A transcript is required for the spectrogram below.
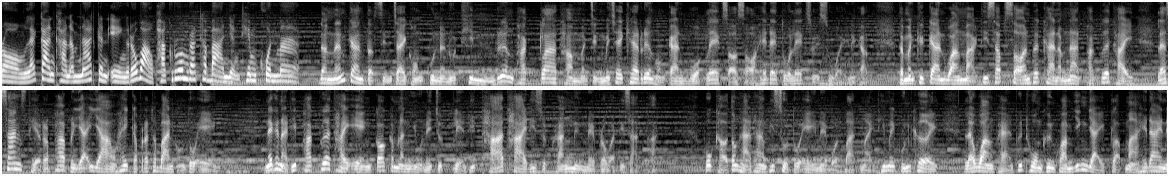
รองและการคานอำนาจกันเองระหว่างพักร่วมรัฐบาลอย่างเข้มข้นมาก ดังนั้นการตัดสินใจของคุณอนุทิน เรื่องพักกล้าทำมันจึงไม่ใช่แค่เรื่องของการบวกเลขสอสอให้ได้ตัวเลขสวยๆนะครับ แต่มันคือการวางหมากที่ซับซ้อนเพื่อคานอำนาจพักเพื่อไทย และสร้างเสถียรภาพระยะยาวให้กับรัฐบาลของตัวเอง ในขณะที่พักเพื่อไทยเองก็กำลังอยู่ในจุดเปลี่ยนที่ท้าทายที่สุดครั้งหนึ่งในประวัติศาสตร์พักพวกเขาต้องหาทางพิสูจน์ตัวเองในบทบาทใหม่ที่ไม่คุ้นเคย และวางแผนเพื่อทวงคืนความยิ่งใหญ่กลับมาให้ได้ใน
